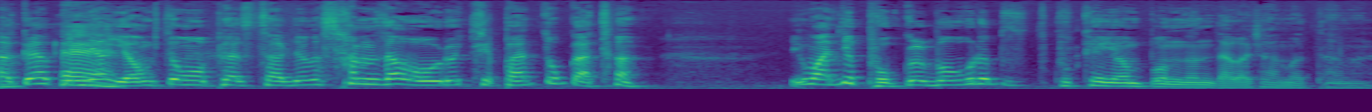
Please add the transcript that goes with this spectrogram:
아, 그러니까 그냥 예. 0.5% 하려고 3, 4, 5, 6, 7, 8 똑같아. 이거 완전 복글복으로 국회의원 뽑는다고 잘못하면.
